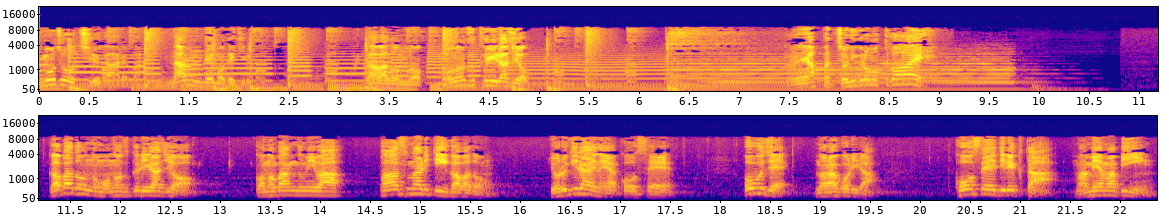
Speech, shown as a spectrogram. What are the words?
芋焼酎があれば何でもできる。ガバドンのものづくりラジオ。やっぱジョニグロ持ってこい。ガバドンのものづくりラジオ。この番組はパーソナリティガバドン夜嫌いな夜行性。オブジェノラゴリラ。構成ディレクター豆山ビーン。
